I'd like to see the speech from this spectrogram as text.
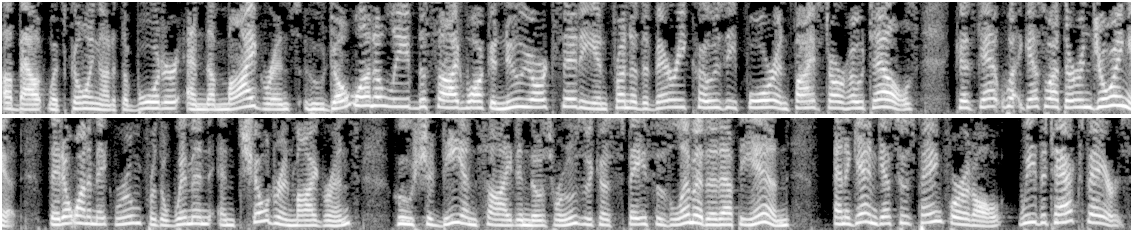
about what's going on at the border and the migrants who don't want to leave the sidewalk in New York City in front of the very cozy four and five star hotels. Cause guess what? They're enjoying it. They don't want to make room for the women and children migrants who should be inside in those rooms because space is limited at the inn. And again, guess who's paying for it all? We, the taxpayers.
